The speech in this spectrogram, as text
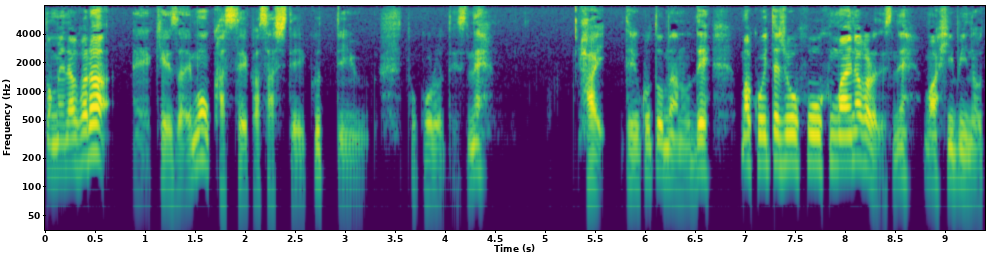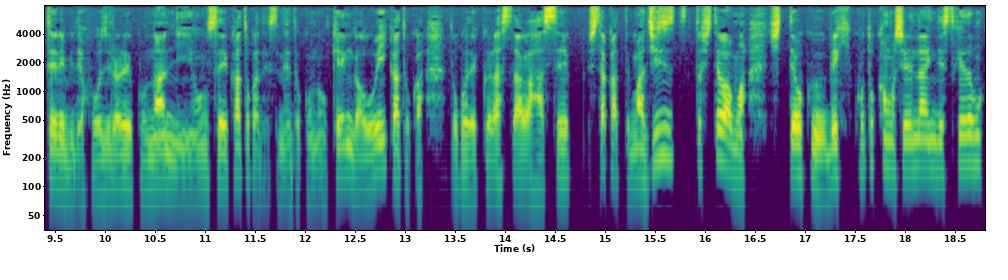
努めながら、え経済も活性化させていくっていうところですね。はい。ということなので、まあ、こういった情報を踏まえながらですね、まあ、日々のテレビで報じられるこう何人陽性かとかですねどこの県が多いかとかどこでクラスターが発生したかって、まあ、事実としてはま知っておくべきことかもしれないんですけれども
